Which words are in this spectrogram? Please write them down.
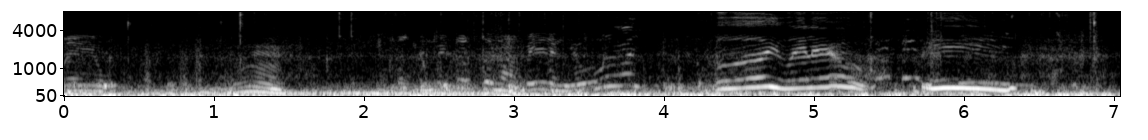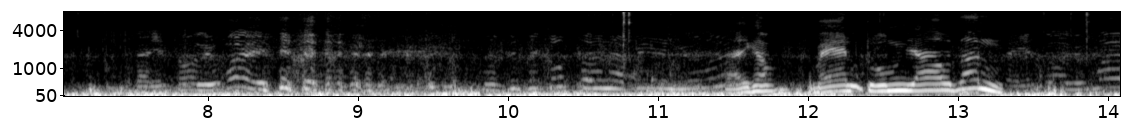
เร็ว อืม บอกคุณไม่ก็สนามไปอย่างเดียวเลย เอ้ยไว้แล้วอี ได้ตัวหรือไม่บอกคุณไม่ก็สนามไปอย่างเดียวเลย ไหน ครับ แบนกลมยาวสั้นได้ตัวหรือไม่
